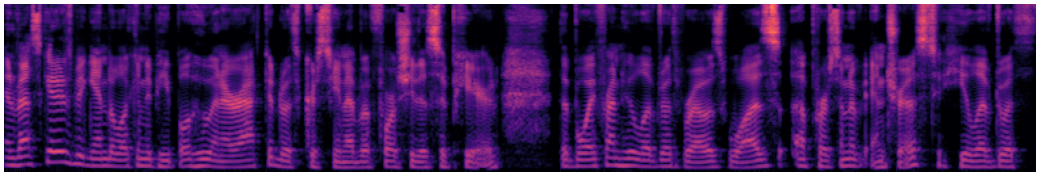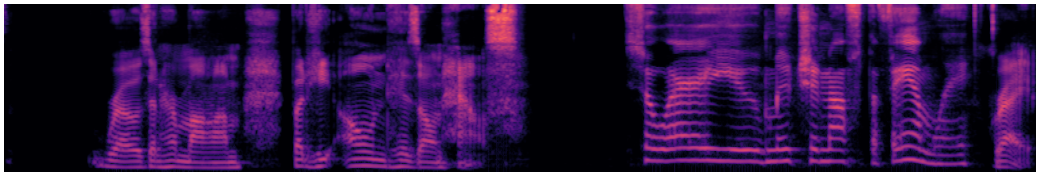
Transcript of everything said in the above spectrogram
investigators began to look into people who interacted with Christina before she disappeared. The boyfriend who lived with Rose was a person of interest. He lived with Rose and her mom, but he owned his own house. so why are you mooching off the family? Right.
